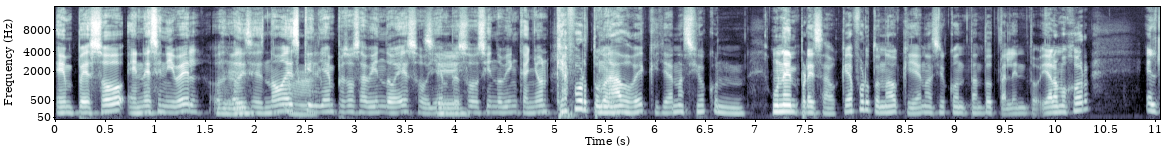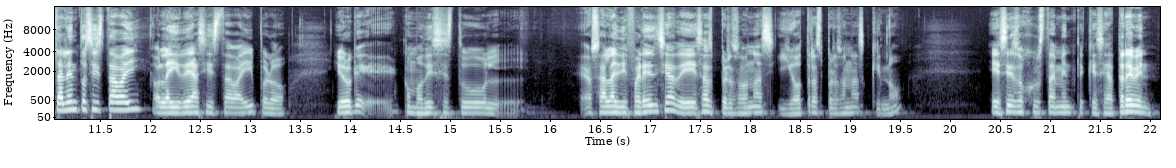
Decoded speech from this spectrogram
empezó en ese nivel. O, dices, no, es que él ya empezó sabiendo eso, Sí. ya empezó siendo bien cañón. Qué afortunado, ¿eh? Que ya nació con una empresa, o qué afortunado que ya nació con tanto talento. Y a lo mejor el talento sí estaba ahí, o la idea sí estaba ahí, pero yo creo que, como dices tú, o sea, la diferencia de esas personas y otras personas que no, es eso justamente, que se atreven,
